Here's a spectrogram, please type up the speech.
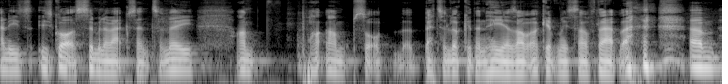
and he's he's got a similar accent to me. I'm I'm sort of better looking than he is. I'll, I'll give myself that, but um,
